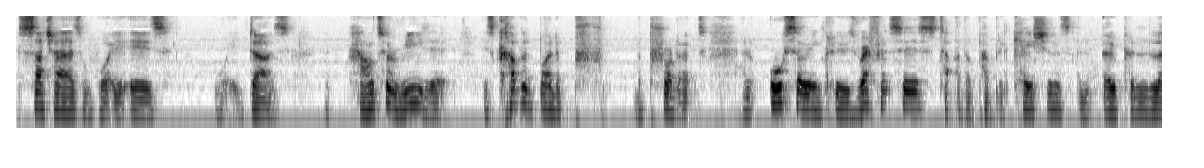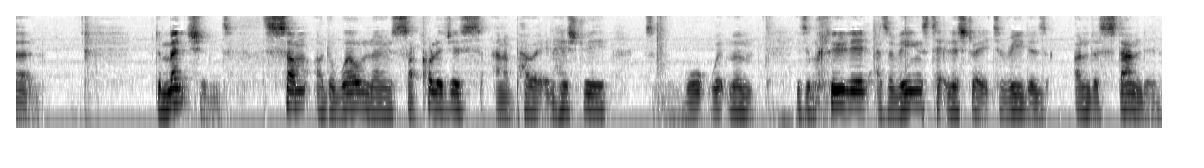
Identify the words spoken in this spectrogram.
such as what it is, what it does, how to read it, is covered by the, pr- the product and also includes references to other publications and open learn. The mentioned some of the well known psychologists and a poet in history, Walt Whitman, is included as a means to illustrate to readers understanding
